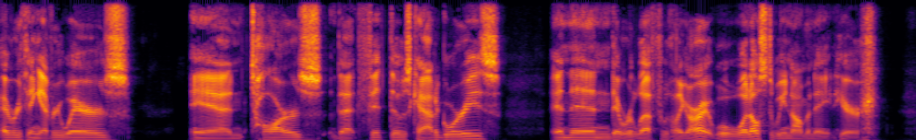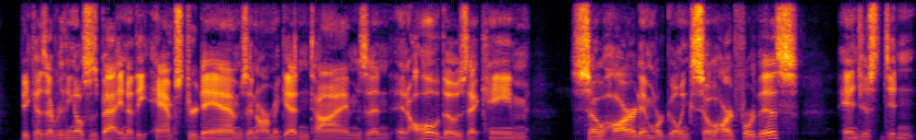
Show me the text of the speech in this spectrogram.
Everything Everywheres and Tars that fit those categories. And then they were left with like, all right, well, what else do we nominate here? because everything else is bad. You know, the Amsterdams and Armageddon times and and all of those that came so hard and were going so hard for this and just didn't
